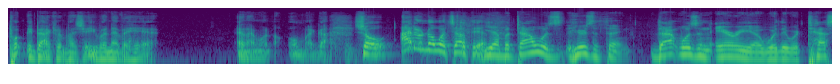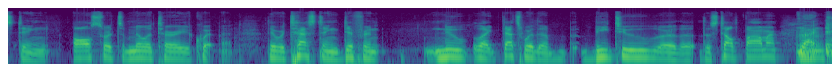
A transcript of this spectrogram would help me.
put me back in place. You were never here. And I went, oh my God. So I don't know what's out there. Yeah, but that was here's the thing. That was an area where they were testing all sorts of military equipment. They were testing different new like that's where the B two or the, the stealth bomber. Right. they,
